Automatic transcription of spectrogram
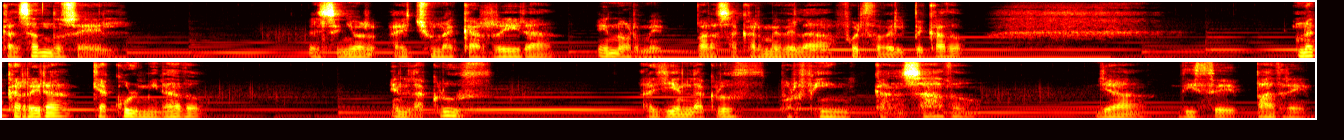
cansándose Él, el Señor ha hecho una carrera enorme para sacarme de la fuerza del pecado. Una carrera que ha culminado en la cruz. Allí en la cruz, por fin cansado, ya dice, Padre,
